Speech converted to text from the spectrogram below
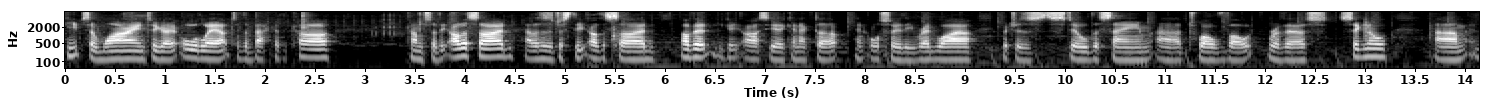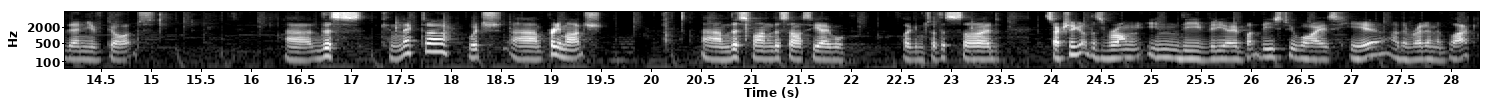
heaps of wiring to go all the way out to the back of the car. Comes to the other side. Now this is just the other side of it. You get your RCA connector and also the red wire, which is still the same uh, 12 volt reverse signal. Um, then you've got uh, this connector, which um, pretty much um, this one, this RCA will plug into this side. So I actually got this wrong in the video, but these two wires here are the red and the black.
